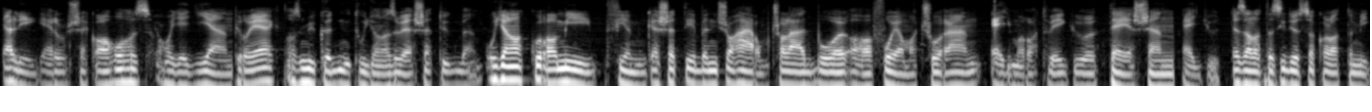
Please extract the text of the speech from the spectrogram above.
elég erősek ahhoz, hogy egy ilyen projekt az működni tudjon az ő esetükben. Ugyanakkor a mi filmünk esetében is a három családból a folyamat során egy maradt végül teljesen együtt. Ez alatt az időszak alatt, amíg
